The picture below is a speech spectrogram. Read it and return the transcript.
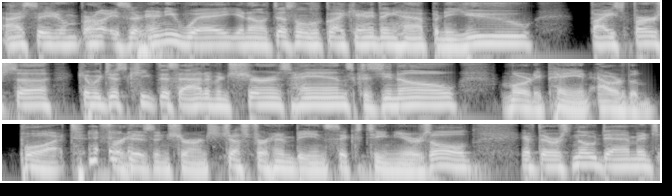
I say to him, bro, is there any way, you know, it doesn't look like anything happened to you? Vice versa. Can we just keep this out of insurance hands? Because, you know, I'm already paying out of the butt for his insurance just for him being 16 years old. If there was no damage,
